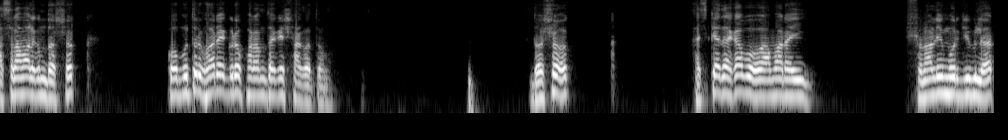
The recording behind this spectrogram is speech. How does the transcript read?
আসসালামু আলাইকুম দর্শক। কবুতর ঘর এগ্রো ফার্ম থেকে স্বাগতম। দর্শক, আজকে দেখাবো আমার এই সোনালী মুরগিগুলার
